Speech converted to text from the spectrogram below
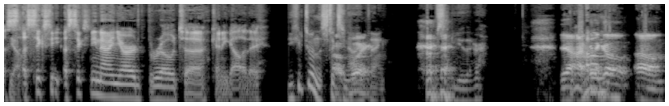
a, yeah. a sixty a sixty nine yard throw to Kenny Golladay. You keep doing the 69 thing. I see you there. yeah, I'm gonna Um, go. Um,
